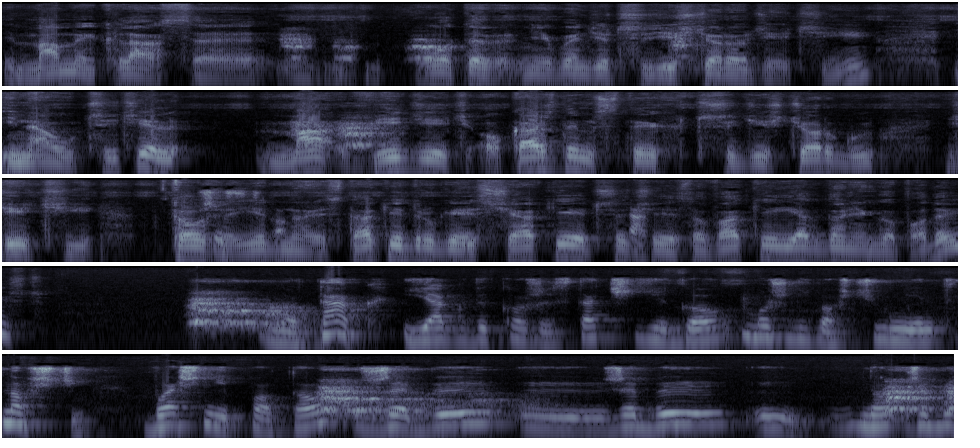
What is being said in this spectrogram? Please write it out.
mamy klasę, whatever, niech będzie 30 dzieci i nauczyciel ma wiedzieć o każdym z tych 30 dzieci to, że jedno jest takie, drugie jest siakie, trzecie tak. jest owakie jak do niego podejść? No tak, jak wykorzystać jego możliwości, umiejętności. Właśnie po to, żeby, y, żeby, y, no, żeby,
